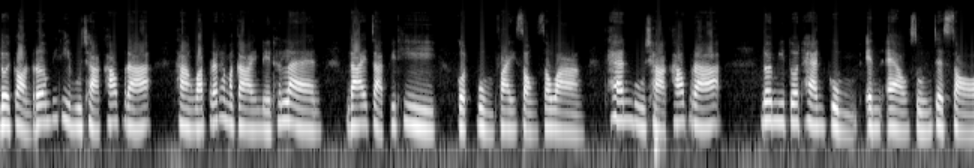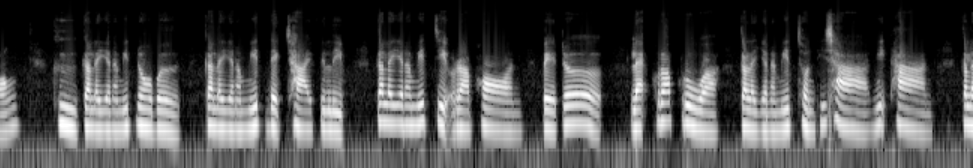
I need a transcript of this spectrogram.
โดยก่อนเริ่มพิธีบูชาข้าวพระ ทางวัดพระธรรมกายเนเธอร์แลนด์ ได้จัดพิธีกดปุ่มไฟส่องสว่าง แท่นบูชาข้าวพระ โดยมีตัวแทนกลุ่ม NL 072 คือกัลยาณมิตรโนเบิร์ต กัลยาณมิตรเด็กชายฟิลิป กัลยาณมิตรจิราพร เปเตอร์ และครอบครัว กัลยาณมิตรชนทิชา นิทาน กัล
